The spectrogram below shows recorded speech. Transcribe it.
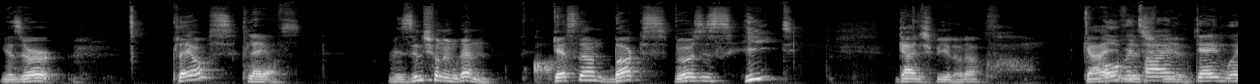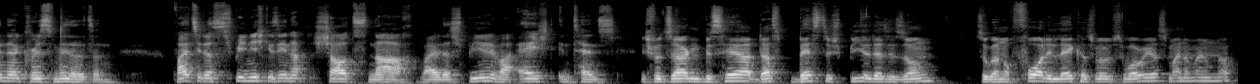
Yes, sir. Playoffs? Playoffs. Wir sind schon im Rennen. Oh. Gestern Bucks versus Heat. Geiles Spiel, oder? Geiles Overtime Spiel. Game Winner Chris Middleton. Falls ihr das Spiel nicht gesehen habt, schaut's nach, weil das Spiel war echt intens. Ich würde sagen, bisher das beste Spiel der Saison. Sogar noch vor den Lakers vs. Warriors, meiner Meinung nach.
